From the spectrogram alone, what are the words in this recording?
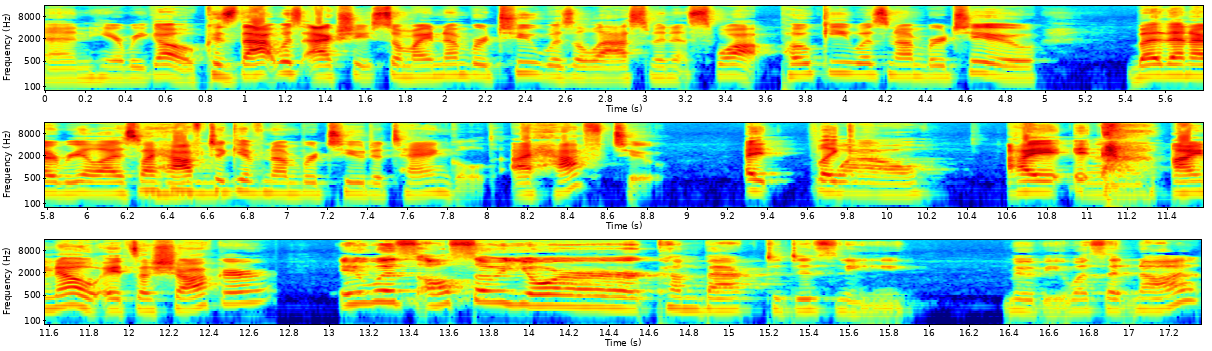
And here we go. Because that was actually so my number two was a last minute swap. Pokey was number two, but then I realized I have to Mhm. give number two to Tangled. I have to. I like wow. I it, I know it's a shocker. It was also your comeback to Disney movie, was it not?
